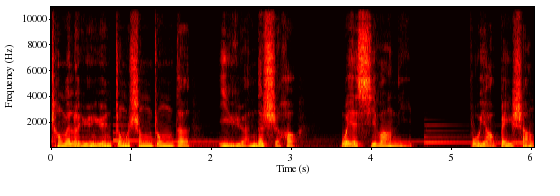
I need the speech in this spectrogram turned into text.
成为了芸芸众生中的一员的时候，我也希望你不要悲伤。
